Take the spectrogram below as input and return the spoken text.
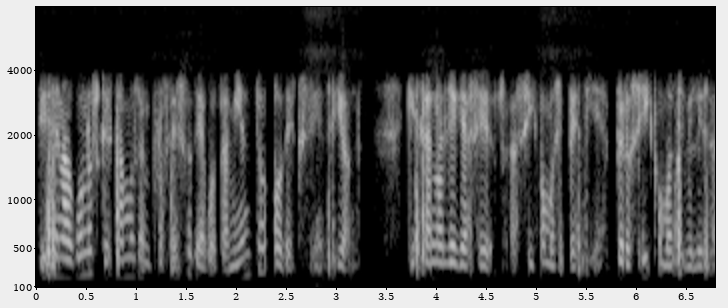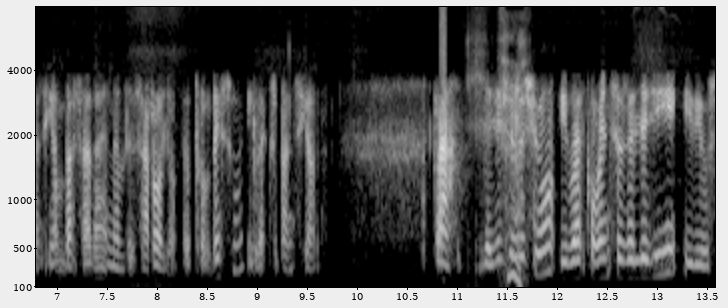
Dicen algunos que estamos en proceso de agotamiento o de extinción. Quizá no llegue a ser así como especie, pero sí como civilización basada en el desarrollo, el progreso y la expansión. Clar, llegeixes això i vas, comences a llegir i dius,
